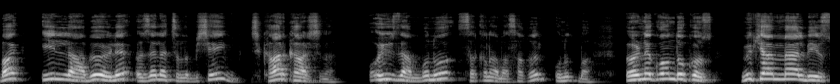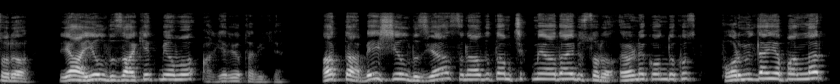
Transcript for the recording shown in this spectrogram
Bak illa böyle özel açılı bir şey çıkar karşına. O yüzden bunu sakın ama sakın unutma. Örnek 19. Mükemmel bir soru. Ya yıldız hak etmiyor mu? Hak ediyor tabii ki. Hatta 5 yıldız ya sınavda tam çıkmaya aday bir soru. Örnek 19. Formülden yapanlar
